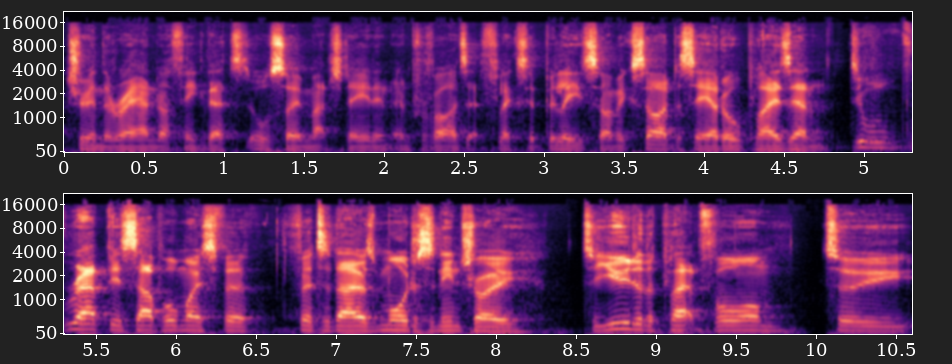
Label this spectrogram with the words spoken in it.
during the round, I think that's also much needed and, and provides that flexibility. So I'm excited to see how it all plays out. And we'll wrap this up almost for, for today. It was more just an intro to you, to the platform, to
